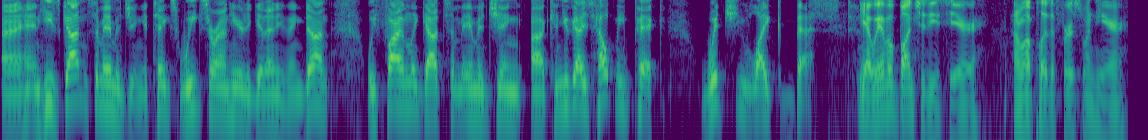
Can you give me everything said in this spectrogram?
Uh, and he's gotten some imaging. It takes weeks around here to get anything done. We finally got some imaging. Uh, can you guys help me pick which you like best? Yeah, we have a bunch of these here. I'm going to play the first one here.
